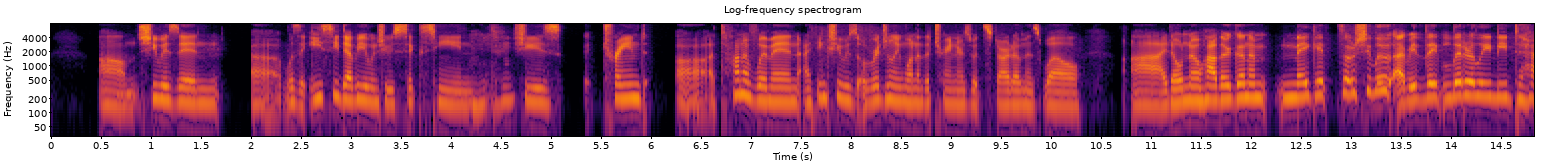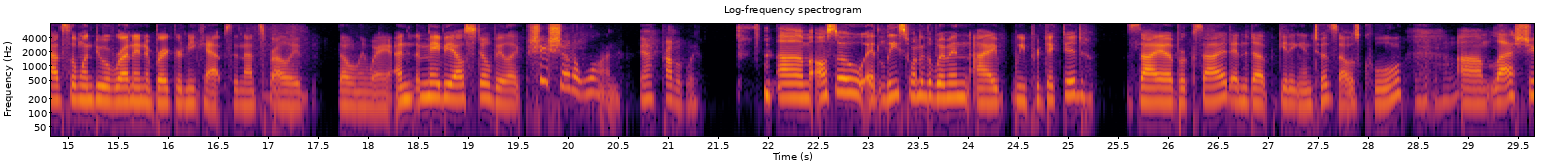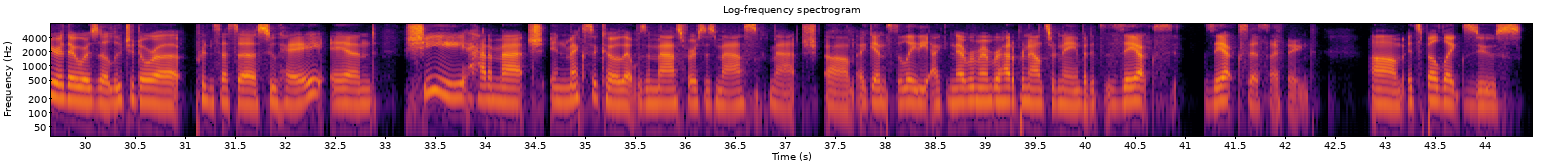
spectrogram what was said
Um, she was in uh, was it ECW when she was 16. Mhm. She's trained uh, a ton of women. I think she was originally one of the trainers with Stardom as well. I don't know how they're gonna make it so she lose. I mean, they literally need to have someone do a run in and break her kneecaps, and that's probably the only way. And maybe I'll still be like, she should have won Yeah, probably. um, also, at least one of the women I we predicted, Xia Brookside, ended up getting into it, so that was cool. Um, last year there was a luchadora Princesa Sugehit, and she had a match in Mexico that was a mask versus mask match um, against a lady. I can never remember how to pronounce her name, but it's Zeox Zeuxis, I think. Um, it's spelled like Zeus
